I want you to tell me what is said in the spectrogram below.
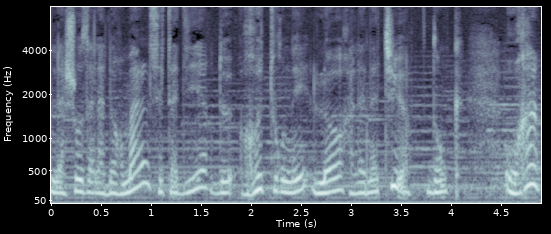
la chose à la normale, c'est-à-dire de retourner l'or à la nature, donc au Rhin.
